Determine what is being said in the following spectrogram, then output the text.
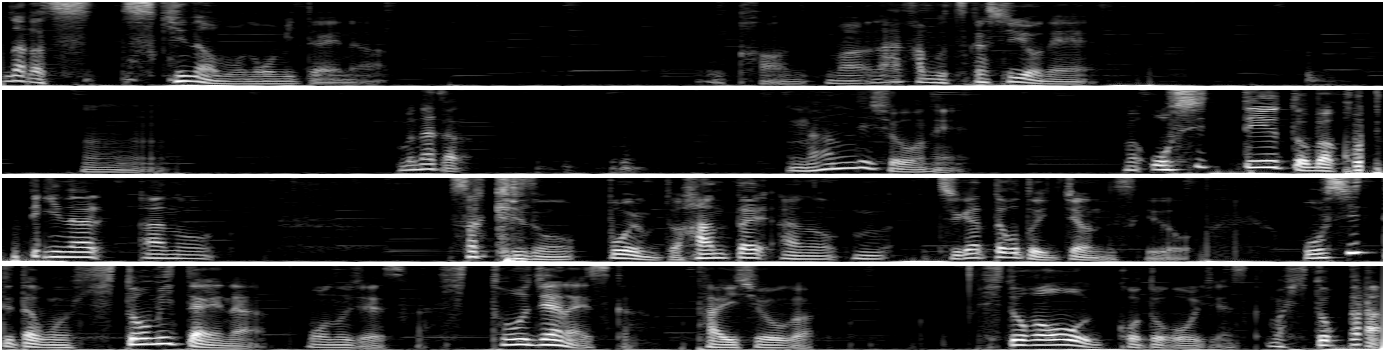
なんか好きなものみたいなかまあなんか難しいよね。うん。まあなんか、なんでしょうね。まあ、推しっていうと、まあ個人的な、あの、さっきのポエムと反対、あの、違ったこと言っちゃうんですけど、推しって多分人みたいなものじゃないですか。人じゃないですか。対象が。人が多いことが多いじゃないですか。まあ人か、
